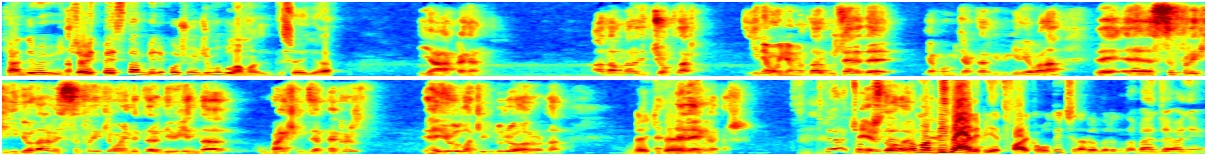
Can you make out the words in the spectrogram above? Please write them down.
kendimi bir Jared Best'ten beri koşu hücumu bulamadı şey ya. Ya hakikaten adamların hiç yoklar. Yine oynamadılar. Bu sene de yapamayacaklar gibi geliyor bana. Ve e, 0-2 gidiyorlar ve 0-2 oynadıkları division'da Vikings ve Packers Heyullah gibi duruyorlar orada. Belki Yani Bears nereye kadar? Ya çok Bears işte ama yani. bir galibiyet farkı olduğu için aralarında bence hani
